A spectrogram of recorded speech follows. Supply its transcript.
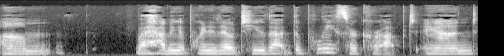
um, by having it pointed out to you that the police are corrupt and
